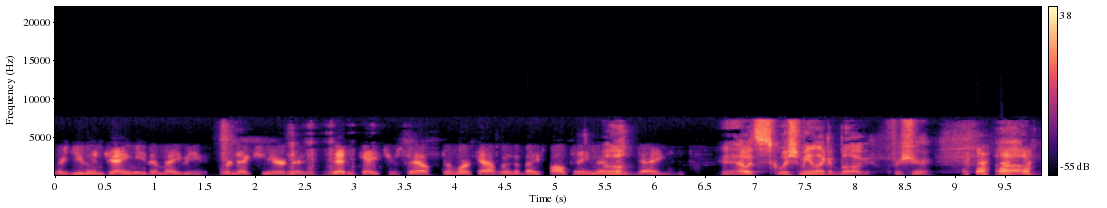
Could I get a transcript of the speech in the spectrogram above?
for you and Jamie to maybe for next year to dedicate yourself to work out with a baseball team every oh. day. Yeah, that would squish me like a bug for sure. Um,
